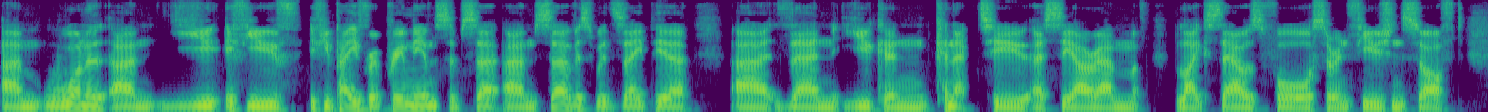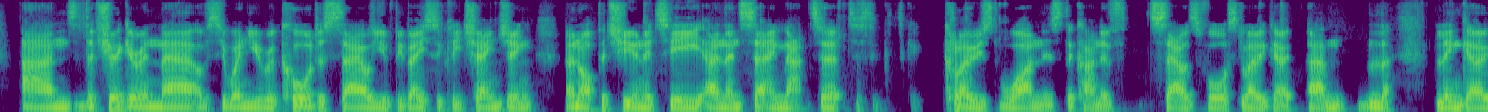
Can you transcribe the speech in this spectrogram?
Um, one of um, you, if you've if you pay for a premium subser- um, service with Zapier, uh, then you can connect to a CRM like Salesforce or Infusionsoft. And the trigger in there, obviously, when you record a sale, you'd be basically changing an opportunity and then setting that to, to closed won is the kind of Salesforce logo um, lingo.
